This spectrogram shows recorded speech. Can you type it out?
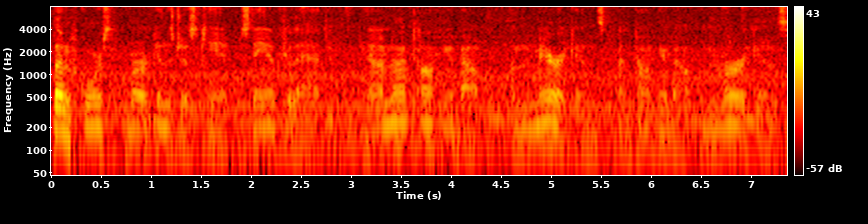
But of course, Americans just can't stand for that. Now, I'm not talking about Americans, I'm talking about Americans.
